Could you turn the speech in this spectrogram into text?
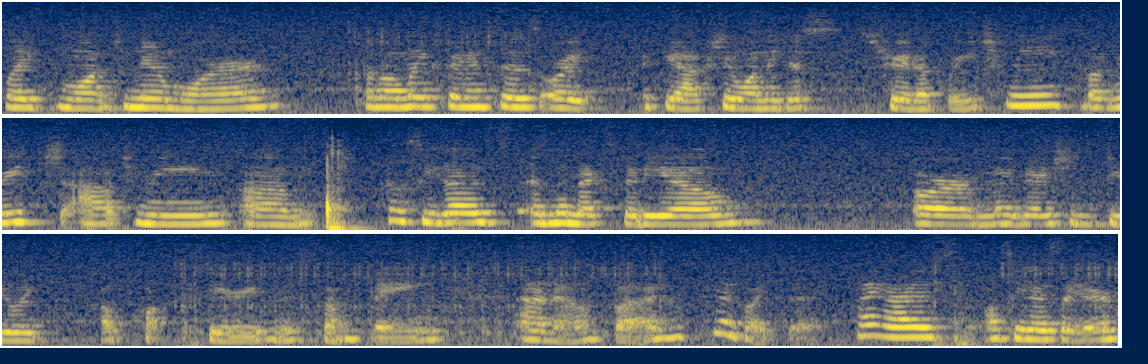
like want to know more about my experiences, or if you actually want to just straight up reach me, but reach out to me. Um, I'll see you guys in the next video, or maybe I should do like a series or something. I don't know, but I hope you guys liked it. Bye guys. I'll see you guys later.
